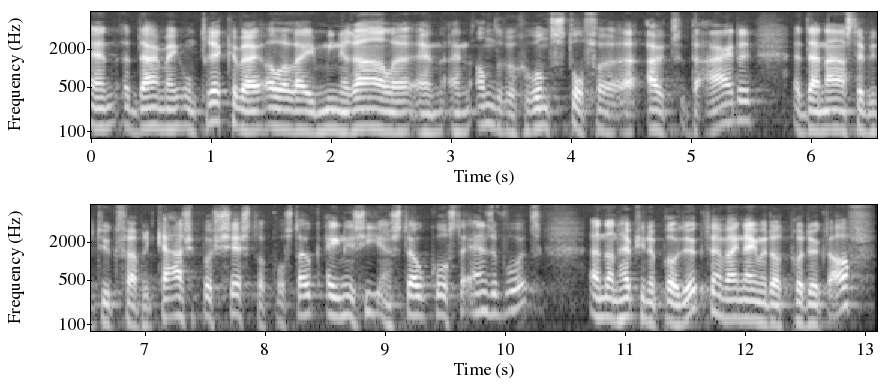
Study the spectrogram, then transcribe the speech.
En daarmee onttrekken wij allerlei mineralen en, en andere grondstoffen uit de aarde. Daarnaast hebben we natuurlijk het fabrikageproces, dat kost ook energie en stookkosten enzovoort. En dan heb je een product en wij nemen dat product af.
